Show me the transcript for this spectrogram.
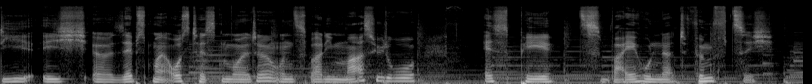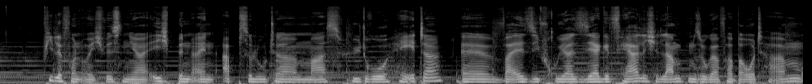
die ich äh, selbst mal austesten wollte. Und zwar die Mars Hydro SP250. Viele von euch wissen ja, ich bin ein absoluter Mars Hydro Hater, äh, weil sie früher sehr gefährliche Lampen sogar verbaut haben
